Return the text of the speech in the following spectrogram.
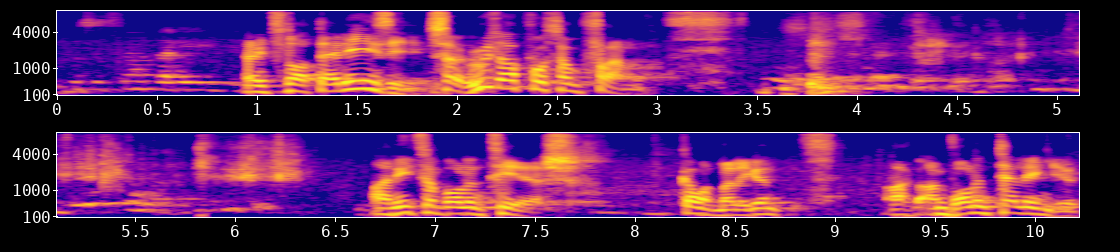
Because it's not that easy. It's not that easy. So who's up for some fun? I need some volunteers. Come on, Mulligan. I'm volunteering you.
